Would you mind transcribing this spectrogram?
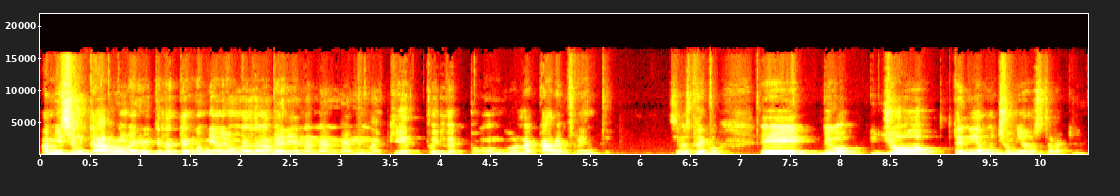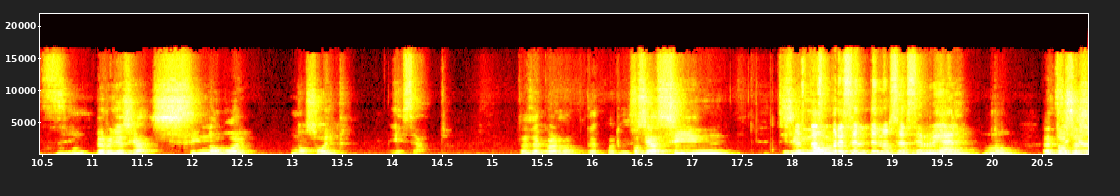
A mí si un cabrón me grita y le tengo miedo, yo me la vería na, na, na, na, quieto y le pongo la cara enfrente. ¿Sí me explico? Eh, digo, yo tenía mucho miedo de estar aquí, ¿Sí? pero yo decía, si no voy, no soy. Exacto. ¿Estás de acuerdo? De acuerdo. O sea, si, si, si no estás no, presente, no se hace real. No, no. Entonces,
